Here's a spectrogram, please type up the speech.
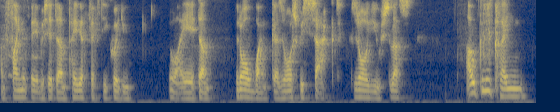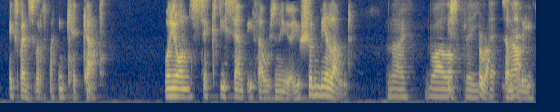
and find a babysitter and pay the fifty quid. You, oh, I hate them. They're all wankers. They all should be sacked because they're all useless. How can you claim expensive for a fucking Kit Kat when you're on 60, 70,000 a year? You shouldn't be allowed. no. Well, It's obviously there, aren't,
